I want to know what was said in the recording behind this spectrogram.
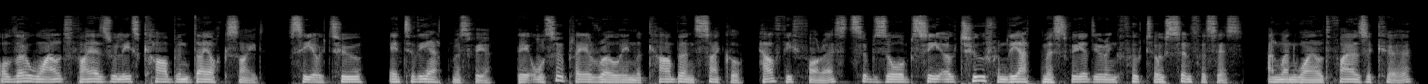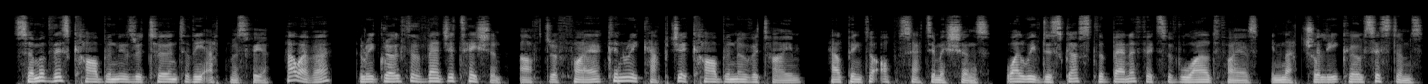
Although wildfires release carbon dioxide, CO2, into the atmosphere, they also play a role in the carbon cycle. Healthy forests absorb CO2 from the atmosphere during photosynthesis, and when wildfires occur, some of this carbon is returned to the atmosphere. However, the regrowth of vegetation after a fire can recapture carbon over time, helping to offset emissions. While we've discussed the benefits of wildfires in natural ecosystems,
